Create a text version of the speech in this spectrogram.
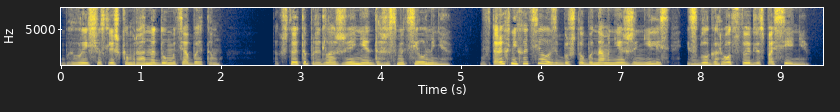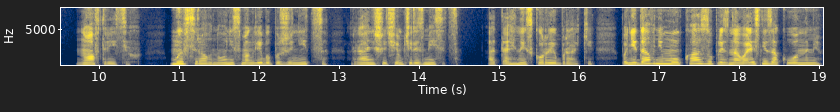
было еще слишком рано думать об этом, так что это предложение даже смутило меня. Во-вторых, не хотелось бы, чтобы на мне женились из благородства и для спасения. Ну а в-третьих, мы все равно не смогли бы пожениться раньше, чем через месяц. А тайные скорые браки по недавнему указу признавались незаконными.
